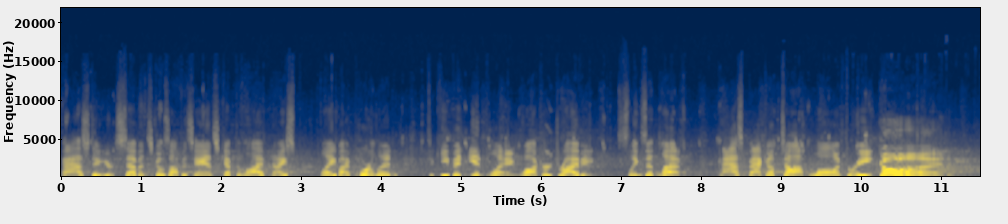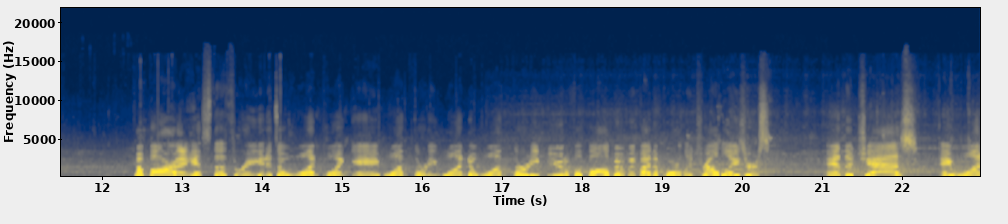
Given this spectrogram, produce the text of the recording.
Pass to Yurtsevens, goes off his hands, kept alive. Nice play by Portland to keep it in play. Walker driving, slings it left. Pass back up top. Long three. Good. Camara hits the three, and it's a one point game 131 to 130. Beautiful ball movement by the Portland Trailblazers. And the Jazz, a one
